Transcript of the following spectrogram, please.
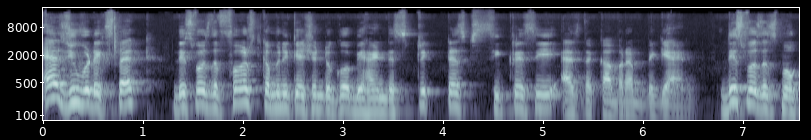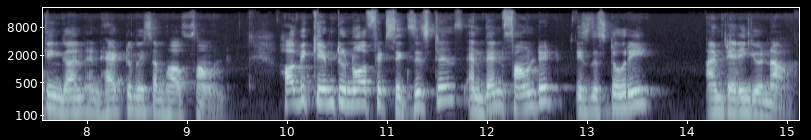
As you would expect, this was the first communication to go behind the strictest secrecy as the cover-up began. This was a smoking gun and had to be somehow found. How we came to know of its existence and then found it is the story I'm telling you now.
